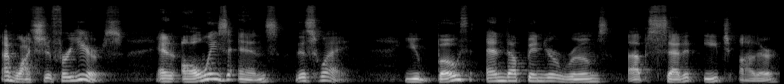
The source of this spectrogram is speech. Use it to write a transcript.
I've watched it for years, and it always ends this way. You both end up in your rooms upset at each other,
